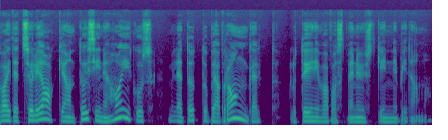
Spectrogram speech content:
vaid et tsüliaakia on tõsine haigus, mille tõttu peab rangelt gluteenivabast menüüst kinni pidama.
